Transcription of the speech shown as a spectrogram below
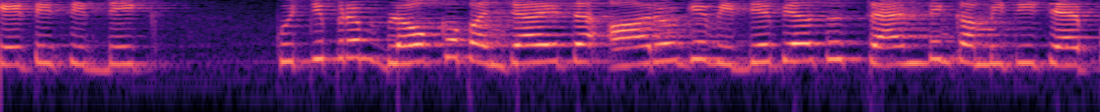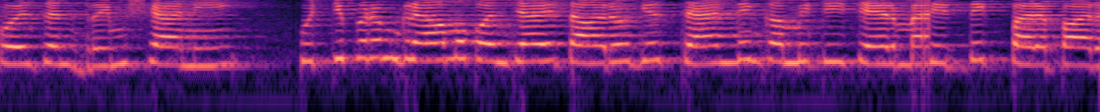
K T Siddique Kuttippuram block panchayat ആരോഗ്യ വിദ്യാഭ്യാസ standing committee chairperson Rimshani Kuttippuram grama panchayat ആരോഗ്യ standing committee chairman Siddique Parappara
